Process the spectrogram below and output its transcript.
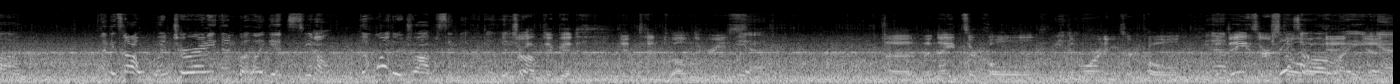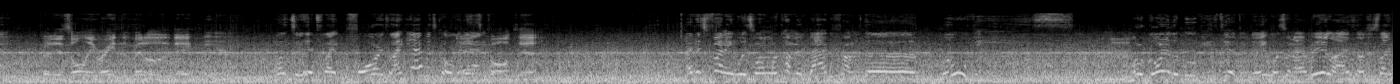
Um, like it's not winter or anything, but like it's you know the weather dropped significantly. It dropped a good, good 10, 12 degrees. Yeah. Uh, the nights are cold. Yeah. The mornings are cold. Yeah. The days are Days still are okay. alright, yeah. But it's only right in the middle of the day. Yeah. Once it hits like four, it's like yeah, it's cold again. it's cold. Yeah. And it's funny was when we're coming back from the movies Mhm. or going to the movies the other day was when I realized I was just like,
